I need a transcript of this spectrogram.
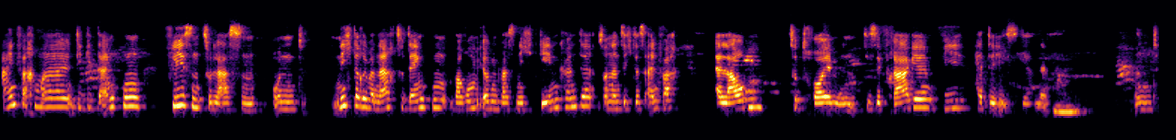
einfach mal die Gedanken fließen zu lassen und nicht darüber nachzudenken, warum irgendwas nicht gehen könnte, sondern sich das einfach erlauben zu träumen. Diese Frage, wie hätte ich es gerne? Mhm. Und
